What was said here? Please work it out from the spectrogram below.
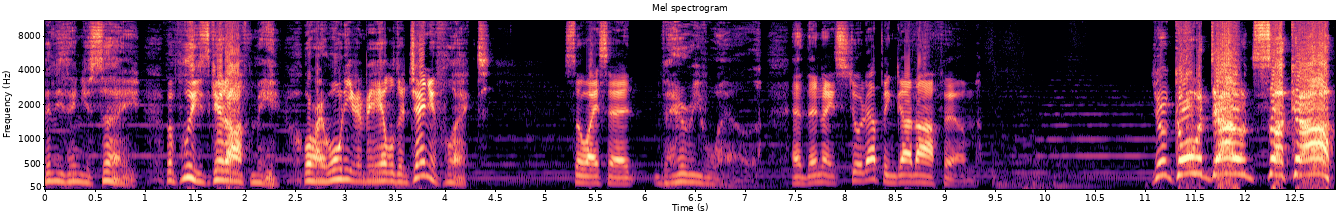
Anything you say. But please get off me, or I won't even be able to genuflect. So I said, Very well. And then I stood up and got off him. You're going down, sucker!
